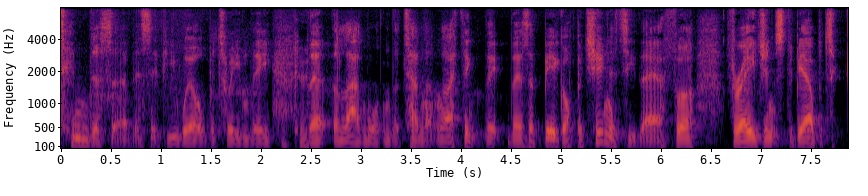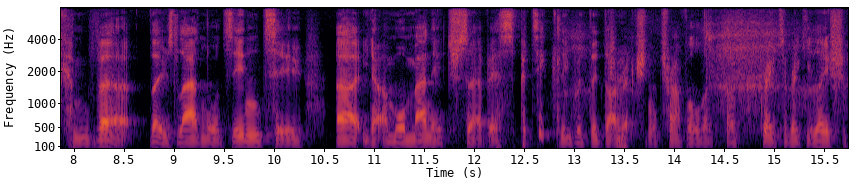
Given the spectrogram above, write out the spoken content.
Tinder service, if you will, between the, okay. the, the landlord and the tenant. And I think that there's a big opportunity there for for agents to be able to convert those landlords into uh, you know, a more managed service, particularly with the direction of travel of, of greater regulation.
